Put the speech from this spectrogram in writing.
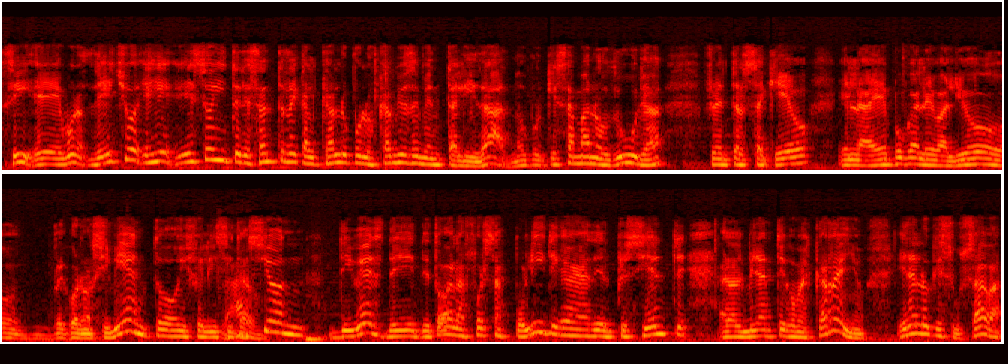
sí, eh, bueno, de hecho eso es interesante recalcarlo por los cambios de mentalidad, ¿no? Porque esa mano dura frente al saqueo en la época le valió reconocimiento y felicitación divers de, de, todas las fuerzas políticas del presidente al almirante Gómez Carreño. Era lo que se usaba,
